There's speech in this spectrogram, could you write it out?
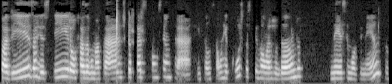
suaviza, respira ou faz alguma prática para se concentrar. Então são recursos que vão ajudando nesse movimento,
